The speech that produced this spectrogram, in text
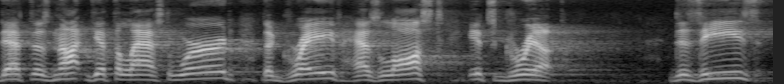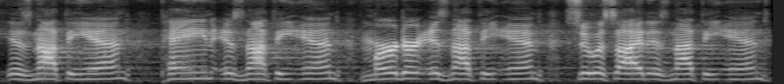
Death does not get the last word. The grave has lost its grip. Disease is not the end. Pain is not the end. Murder is not the end. Suicide is not the end.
